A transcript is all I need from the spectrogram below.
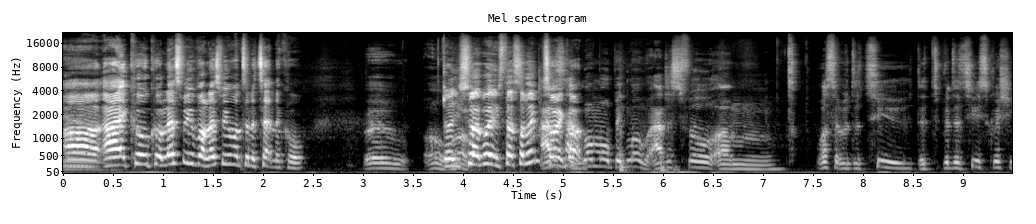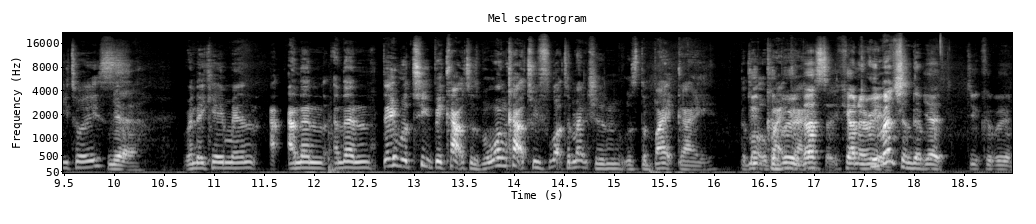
Uh, all right, cool, cool. Let's move on. Let's move on to the technical. Oh, oh, Oh, you wow. still, wait, you still something? I Sorry, just go one more big moment. I just feel um, what's it with the two the, with the two squishy toys? Yeah. When they came in, and then and then they were two big characters, but one character we forgot to mention was the bike guy, the Duke motorbike Kaboom, guy. that's Keanu Reeves. mentioned him. Yeah, Duke Kaboom.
